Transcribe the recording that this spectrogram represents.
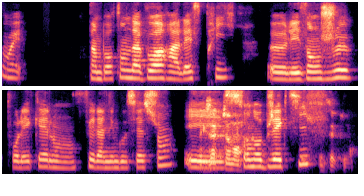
Oui, c'est important d'avoir à l'esprit euh, les enjeux pour lesquels on fait la négociation et son objectif. Exactement.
